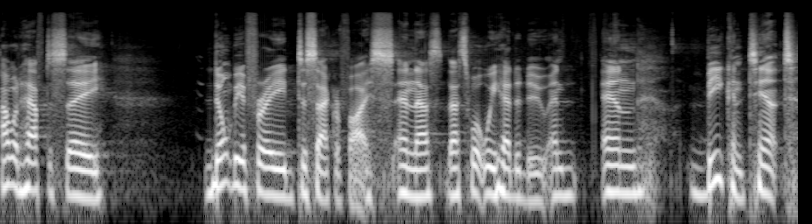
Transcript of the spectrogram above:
I would have to say, don't be afraid to sacrifice, and that's that's what we had to do, and and be content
